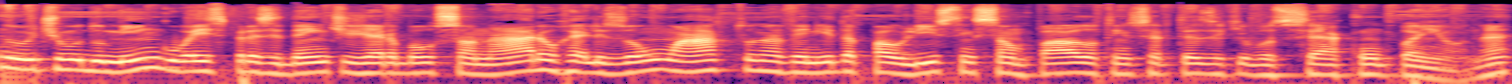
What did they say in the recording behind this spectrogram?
No último domingo, o ex-presidente Jair Bolsonaro realizou um ato na Avenida Paulista, em São Paulo. Tenho certeza que você acompanhou, né?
